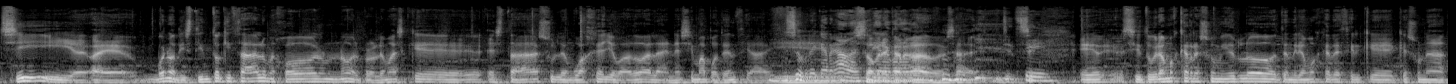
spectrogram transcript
Sí, eh, bueno, distinto quizá a lo mejor no. El problema es que está su lenguaje llevado a la enésima potencia. Y sobrecargado. Sobrecargado. O sea, sí. si, eh, si, tuviéramos que resumirlo, tendríamos que decir que, que, es una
